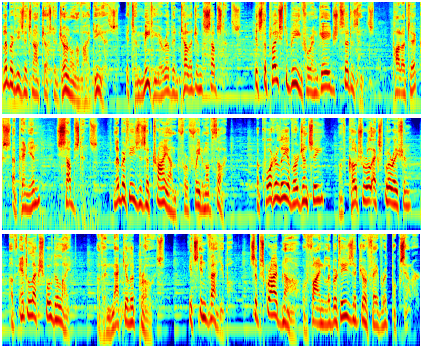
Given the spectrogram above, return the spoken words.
Liberties is not just a journal of ideas, it's a meteor of intelligent substance. It's the place to be for engaged citizens. Politics, opinion, substance. Liberties is a triumph for freedom of thought a quarterly of urgency, of cultural exploration, of intellectual delight, of immaculate prose. It's invaluable. Subscribe now or find Liberties at your favorite bookseller.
